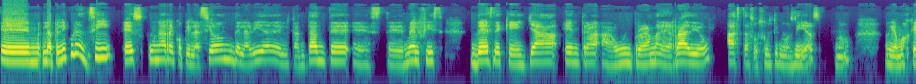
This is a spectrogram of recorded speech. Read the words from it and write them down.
Em, la película en sí es una recopilación de la vida del cantante este, Melfis desde que ya entra a un programa de radio hasta sus últimos días, ¿no? Digamos que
